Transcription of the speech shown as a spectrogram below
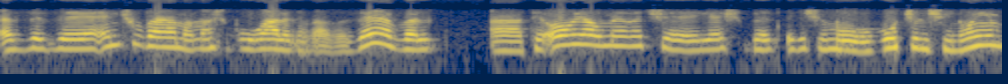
אז זה, זה, אין תשובה ממש ברורה לדבר הזה, אבל התיאוריה אומרת שיש איזושהי מעורבות של שינויים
